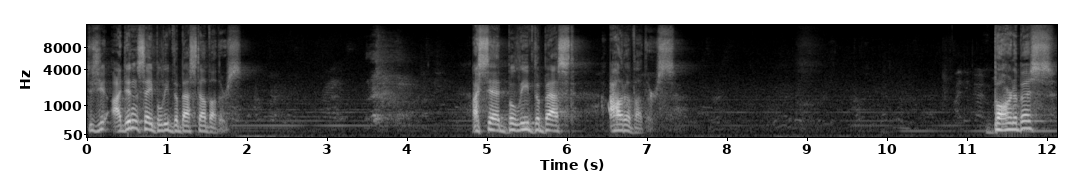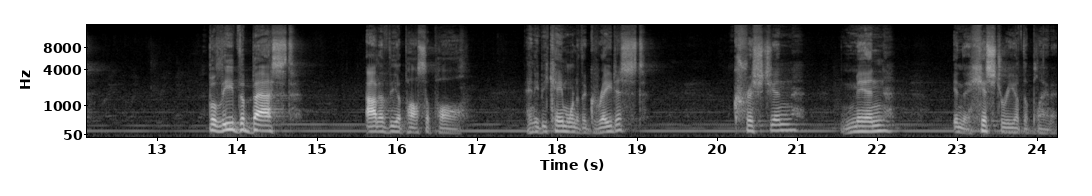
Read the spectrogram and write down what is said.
Did you, I didn't say believe the best of others. I said believe the best out of others. Barnabas believed the best out of the Apostle Paul and he became one of the greatest Christian men in the history of the planet.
